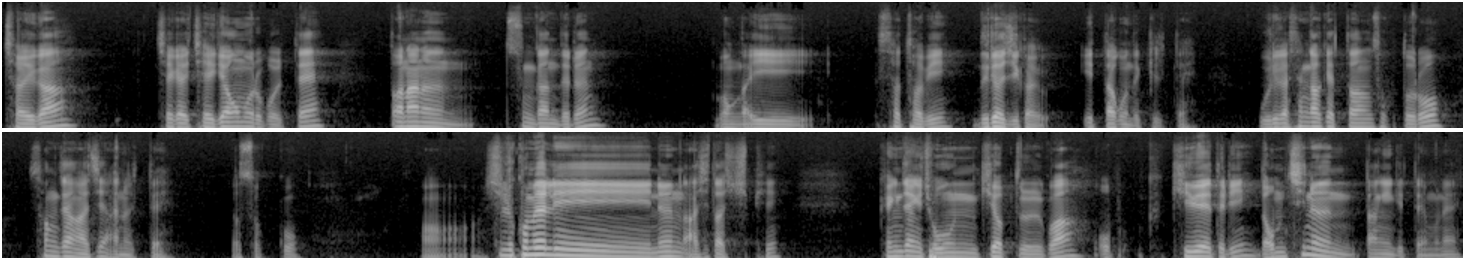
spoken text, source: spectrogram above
저희가 제가 제 경험으로 볼 때 떠나는 순간들은 뭔가 이 스타트업이 느려지고 있다고 느낄 때 우리가 생각했던 속도로 성장하지 않을 때 였었고 어, 실리콘밸리는 아시다시피 굉장히 좋은 기업들과 그 기회들이 넘치는 땅이기 때문에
